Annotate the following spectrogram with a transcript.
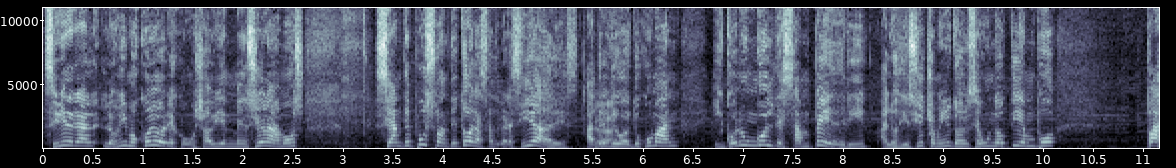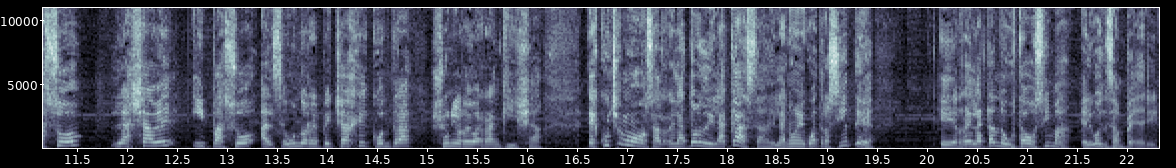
si bien eran los mismos colores, como ya bien mencionamos, se antepuso ante todas las adversidades Atlético Claro. de Tucumán y con un gol de San Pedri a los 18 minutos del segundo tiempo pasó la llave y pasó al segundo repechaje contra Junior de Barranquilla. Escuchamos al relator de la casa de la 947 eh, relatando Gustavo Sima el gol de San Pedri.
